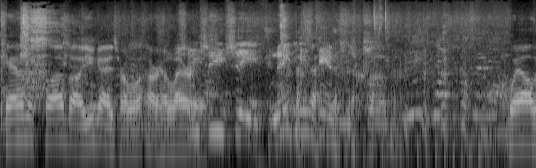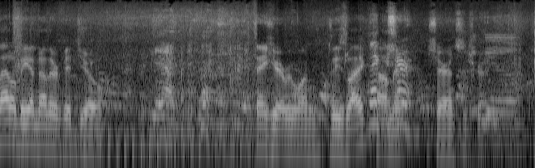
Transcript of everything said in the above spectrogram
Cannabis Club. Uh, you guys are, are hilarious. CCC, Canadian Cannabis Club. Well, that'll be another video. Yeah. Thank you, everyone. Please like, Thank you, comment, share, and subscribe. you.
